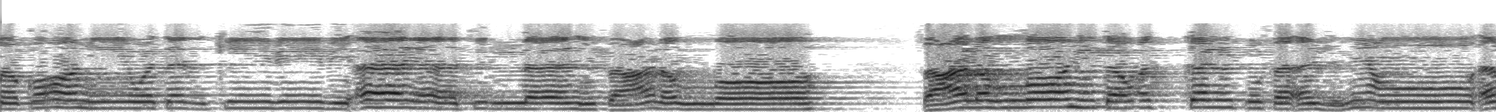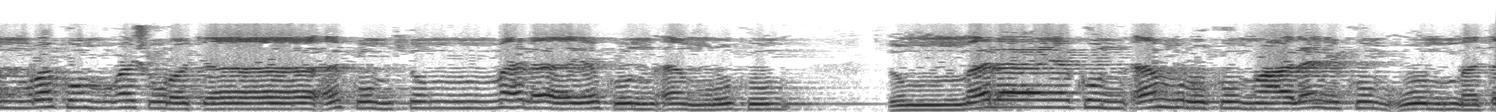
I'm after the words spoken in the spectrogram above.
مَّقَامِي وَتَذْكِيرِي بِآيَاتِ اللَّهِ فَعَلَى اللَّهِ تَوَكَّلْتُ فَأَجْمِعُوا أَمْرَكُمْ وَشُرَكَاءَكُمْ ثُمَّ لَا يَكُنْ أَمْرُكُمْ ثُمَّ لَا يَكُنْ أَمْرُكُمْ عَلَيْكُمْ غُمَّةً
